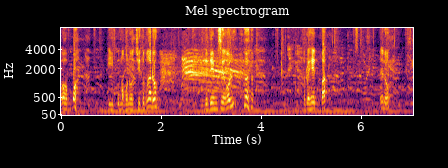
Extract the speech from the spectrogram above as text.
Oh, boh. Ipo makunotsi ito, Brad, oh. Didemsi roll. Sabay headbutt. Ayun, oh. He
